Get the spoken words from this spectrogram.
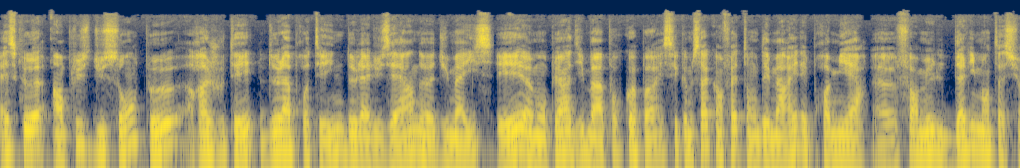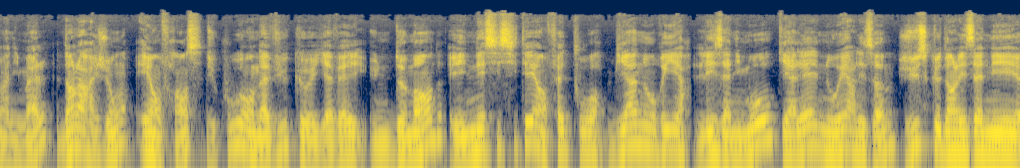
Est-ce que, en plus du son, on peut rajouter de la protéine, de la luzerne, du maïs? Et euh, mon père a dit, bah pourquoi pas? Et c'est comme ça qu'en fait, on démarré les premières euh, formules d'alimentation animale dans la région et en France. On a vu qu'il y avait une demande et une nécessité en fait pour bien nourrir les animaux qui allaient nourrir les hommes. Jusque dans les années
